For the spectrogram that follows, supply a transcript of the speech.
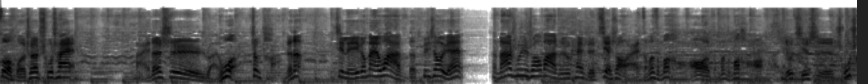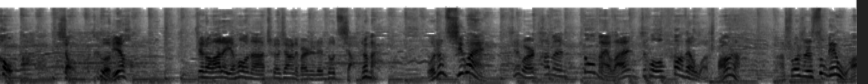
坐火车出差，买的是软卧，正躺着呢，进来一个卖袜子的推销员，他拿出一双袜子就开始介绍，哎，怎么怎么好，怎么怎么好，尤其是除臭啊，效果。特别好，介绍完了以后呢，车厢里边的人都抢着买，我正奇怪，结果他们都买完之后放在我床上，啊，说是送给我，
